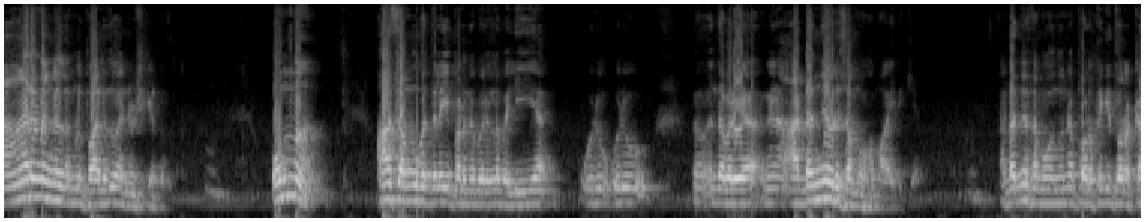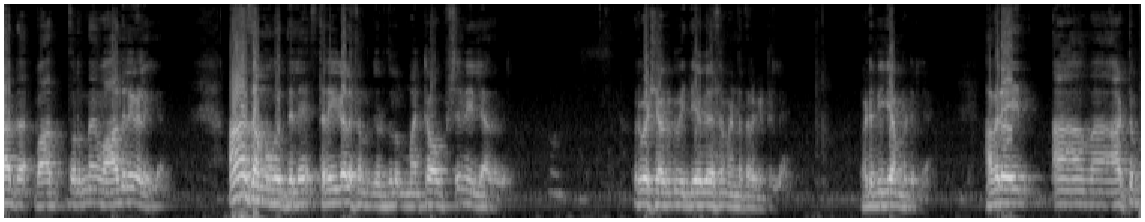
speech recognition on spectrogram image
കാരണങ്ങൾ നമ്മൾ പലതും അന്വേഷിക്കേണ്ടതുണ്ട്. ഒന്ന് ആ സമൂഹത്തിലെ ഈ പറഞ്ഞ പോലെയുള്ള വലിയ ഒരു ഒരു എന്താ പറയുക ഇങ്ങനെ അടഞ്ഞ ഒരു സമൂഹമായിരിക്കുക. അടഞ്ഞ സമൂഹം എന്ന് പറഞ്ഞാൽ പുറത്തേക്ക് തുറക്കാത്ത വാ തുറന്ന വാതിലുകളില്ല. ആ സമൂഹത്തിലെ സ്ത്രീകളെ സംബന്ധിച്ചിടത്തോളം മറ്റു ഓപ്ഷൻ ഇല്ലാതെ വരും. ഒരുപക്ഷെ അവർക്ക് വിദ്യാഭ്യാസം വേണ്ടത്ര കിട്ടില്ല. പഠിപ്പിക്കാൻ പറ്റില്ല. അവരെ ആട്ടും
